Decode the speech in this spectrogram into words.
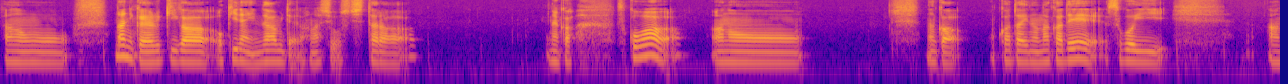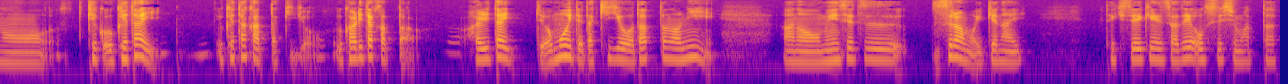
あの、何かやる気が起きないんだ、みたいな話をしたら、なんか、そこは、あの、なんか、お課題の中ですごい、あの、結構受けたい、受けたかった企業、受かりたかった、入りたいって思えてた企業だったのに、あの、面接すらもいけない適正検査で落ちてしまったっ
